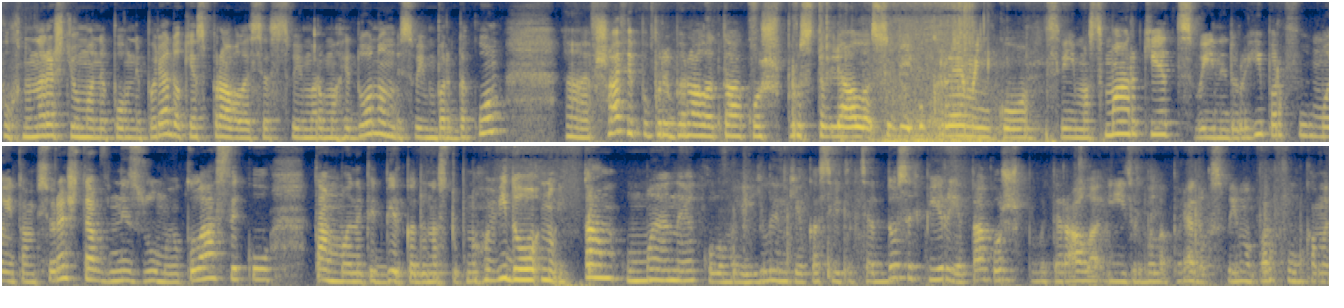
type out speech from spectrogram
Фух, ну нарешті у мене повний порядок. Я справилася з своїм армагеддоном і своїм бардаком. Е, В шафі поприбирала також, проставляла собі окременько свій мас-маркет, свої недорогі парфуми, там все решта. Внизу мою класику. Там у мене підбірка до наступного відео. Ну і там у мене коло моєї ялинки, яка світиться до сих пір, я також повитирала і зробила порядок своїми парфумками.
